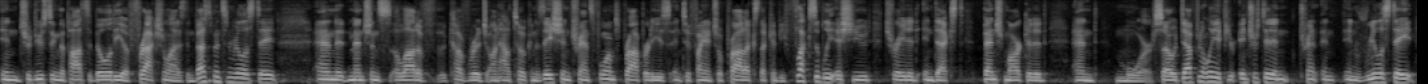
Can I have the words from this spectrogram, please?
introducing the possibility of fractionalized investments in real estate. And it mentions a lot of coverage on how tokenization transforms properties into financial products that can be flexibly issued, traded, indexed, benchmarked, and more. So definitely, if you're interested in, in, in real estate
